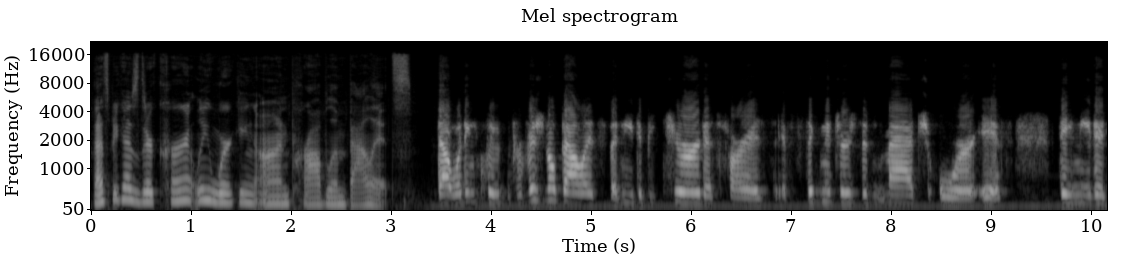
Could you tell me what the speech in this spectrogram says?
That's because they're currently working on problem ballots. That would include provisional ballots that need to be cured as far as if signatures didn't match or if they needed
